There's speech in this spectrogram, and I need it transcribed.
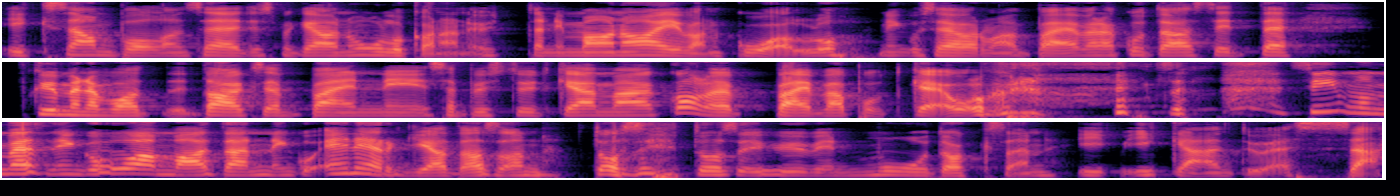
example on se, että jos mä käyn ulkona nyt, niin mä oon aivan kuollut niin kuin seuraavana päivänä, kun taas sitten kymmenen vuotta taaksepäin, niin sä pystyt käymään kolme päivää putkeen ulkona. Siinä mun mielestä niin kuin huomaa tämän niin kuin energiatason tosi, tosi hyvin muutoksen ikääntyessä.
